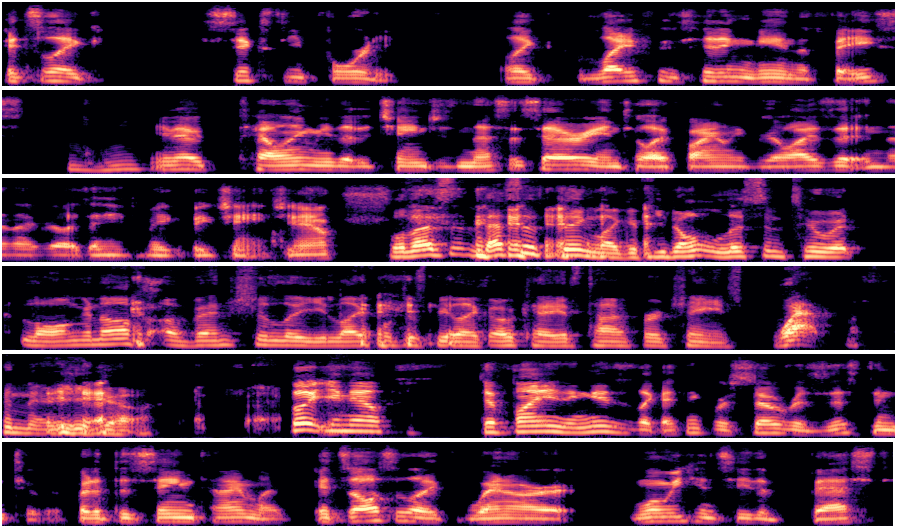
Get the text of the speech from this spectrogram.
it's like 60 40. Like, life is hitting me in the face, mm-hmm. you know, telling me that a change is necessary until I finally realize it. And then I realize I need to make a big change, you know? Well, that's, that's the thing. Like, if you don't listen to it long enough, eventually life will just be like, okay, it's time for a change. Whap! And there you yeah. go. but, you know, the funny thing is, like I think we're so resistant to it, but at the same time, like it's also like when our when we can see the best,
